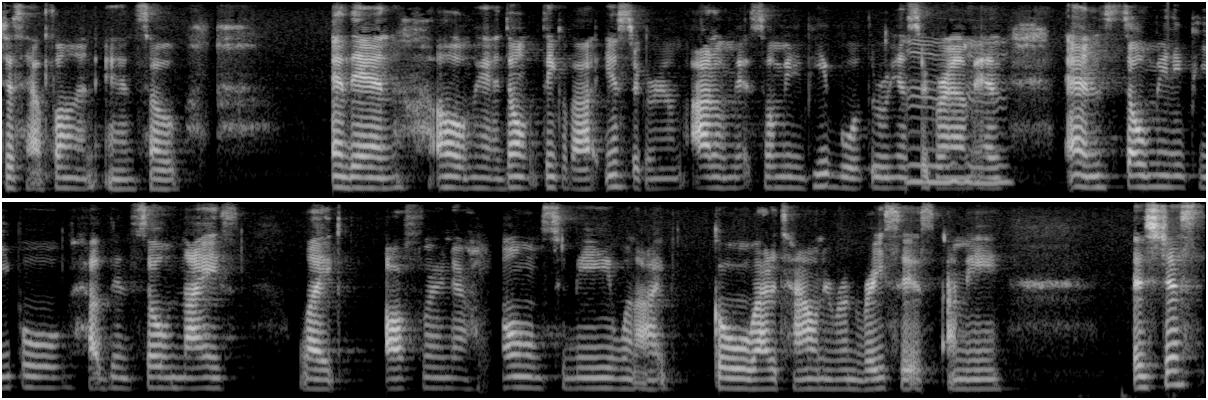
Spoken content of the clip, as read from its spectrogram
just have fun, and so. And then, oh man, don't think about Instagram. I don't met so many people through Instagram, mm-hmm. and and so many people have been so nice, like offering their homes to me when I go out of town and run races. I mean, it's just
